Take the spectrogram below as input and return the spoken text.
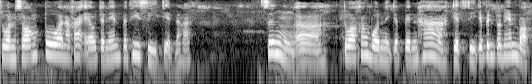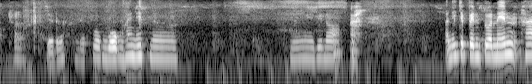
ส่วนสองตัวนะคะแอลจะเน้นไปที่สี่เจ็ดนะคะ ซึ่งเอ่อตัวข้างบนนี่จะเป็นห้าเจ็ดสี่จะเป็นตัวเน้นบอกค่ะเดี๋ยวเด้อเดี๋ยววงวงๆให้นิดนึง นี่พี่น้องอะอันนี้จะเป็นตัวเน้นห้า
